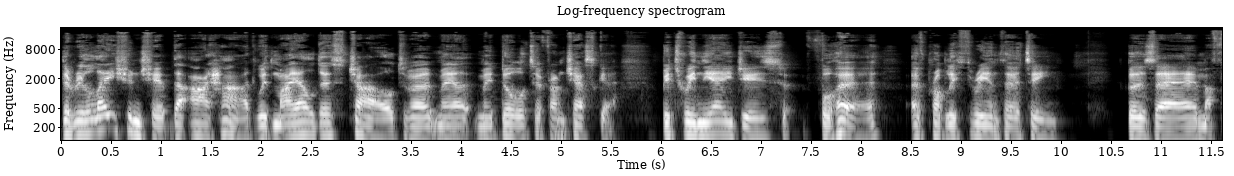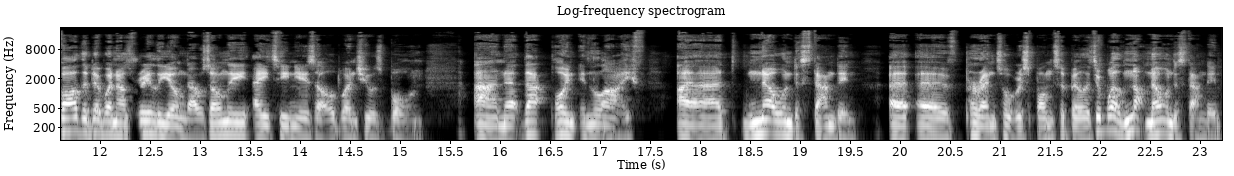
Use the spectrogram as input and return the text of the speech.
the relationship that I had with my eldest child, my, my, my daughter Francesca, between the ages for her of probably three and 13. Because um, my father did when I was really young. I was only 18 years old when she was born. And at that point in life, I had no understanding uh, of parental responsibility. Well, not no understanding.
